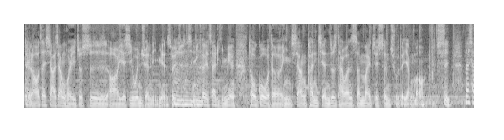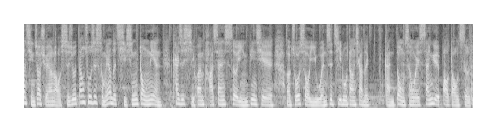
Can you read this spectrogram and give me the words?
对，然后再下降回就是呃野溪温泉里面，所以就是你可以在里面透过我的影像看见就是台湾山脉最深处的样貌。是，那想请教学阳老师，就当初是什么样的起心动念，开始喜欢爬山摄影，并且呃着手以文字记录当下的感动，成为三月报道者的？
